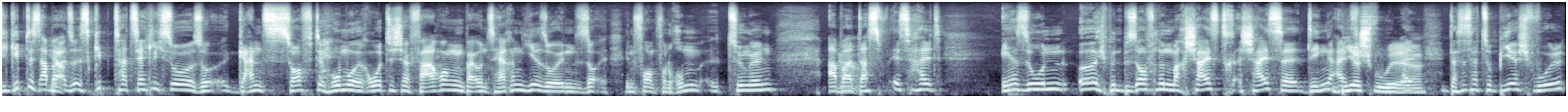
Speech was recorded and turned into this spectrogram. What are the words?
Die gibt es aber, Ja. also es gibt tatsächlich so, so ganz softe homoerotische Erfahrungen bei uns Herren hier, so in, so in Form von Rumzüngeln. Aber das ist halt eher so ein, oh, ich bin besoffen und mach Scheiß, Scheiße Ding. Als, Bierschwul, ja. als- Das ist halt so Bierschwul.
